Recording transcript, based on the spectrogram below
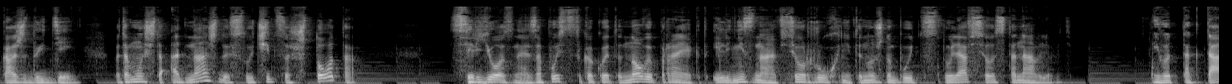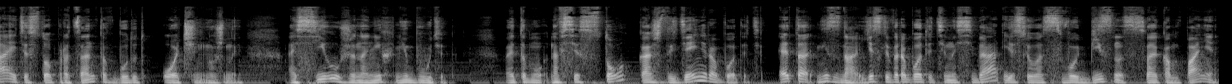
каждый день. Потому что однажды случится что-то серьезное, запустится какой-то новый проект, или, не знаю, все рухнет, и нужно будет с нуля все восстанавливать. И вот тогда эти 100% будут очень нужны, а сил уже на них не будет – Поэтому на все 100 каждый день работать, это, не знаю, если вы работаете на себя, если у вас свой бизнес, своя компания,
